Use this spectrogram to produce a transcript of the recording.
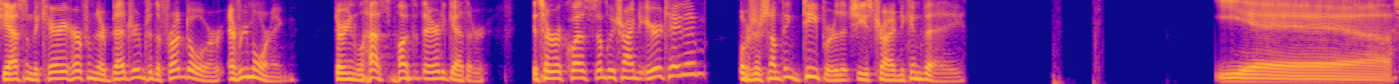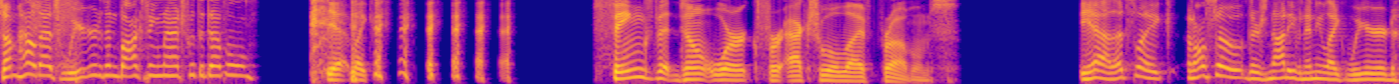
She asks him to carry her from their bedroom to the front door every morning during the last month that they are together. Is her request simply trying to irritate him, or is there something deeper that she's trying to convey? Yeah. Somehow that's weirder than boxing match with the devil. Yeah, like things that don't work for actual life problems. Yeah, that's like, and also there's not even any like weird,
